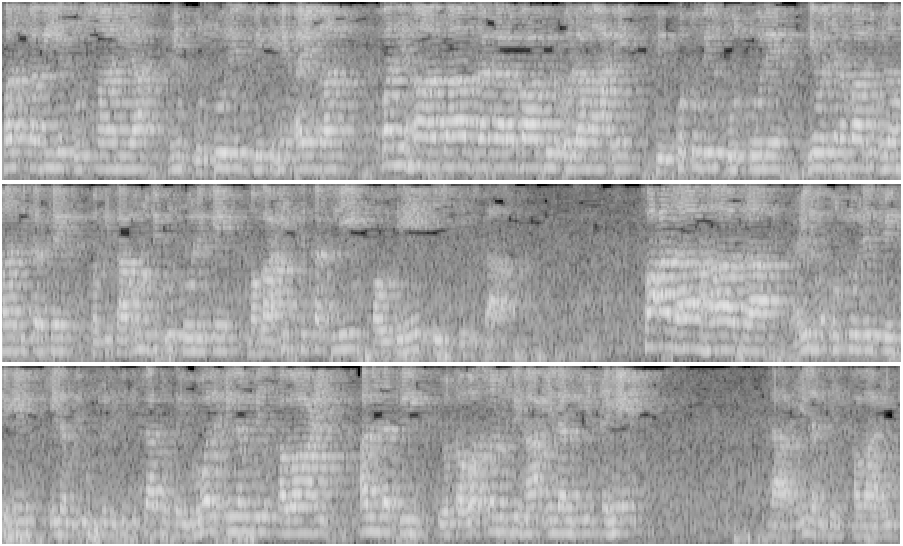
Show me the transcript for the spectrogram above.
فالقبية الثانية من أصول الفقه أيضا فلهذا ذكر بعض العلماء في کتب الاصول دیو جن بعض علماء ذکر کے و کتابوں دی اصول کے مباحث تقلید او دے استفتاء فعلى هذا علم أصول الفقه علم اصول الفقه هو العلم بالقواعد التي يتوصل بها إلى الفقه دا علم بالقواعد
